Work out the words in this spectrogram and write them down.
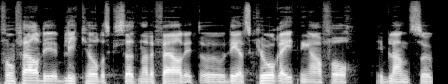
får en färdig blick hur det ska se ut när det är färdigt och dels K-ritningar för ibland så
